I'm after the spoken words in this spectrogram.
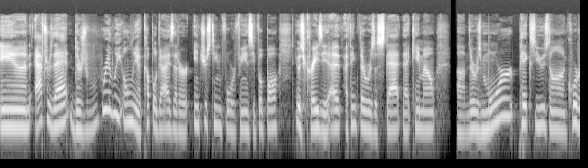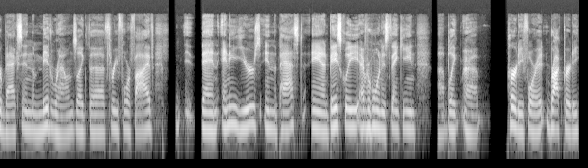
And after that, there's really only a couple guys that are interesting for fantasy football. It was crazy. I, I think there was a stat that came out. Um, there was more picks used on quarterbacks in the mid rounds, like the three, four, five, than any years in the past. And basically, everyone is thinking uh, Blake uh, Purdy for it, Brock Purdy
